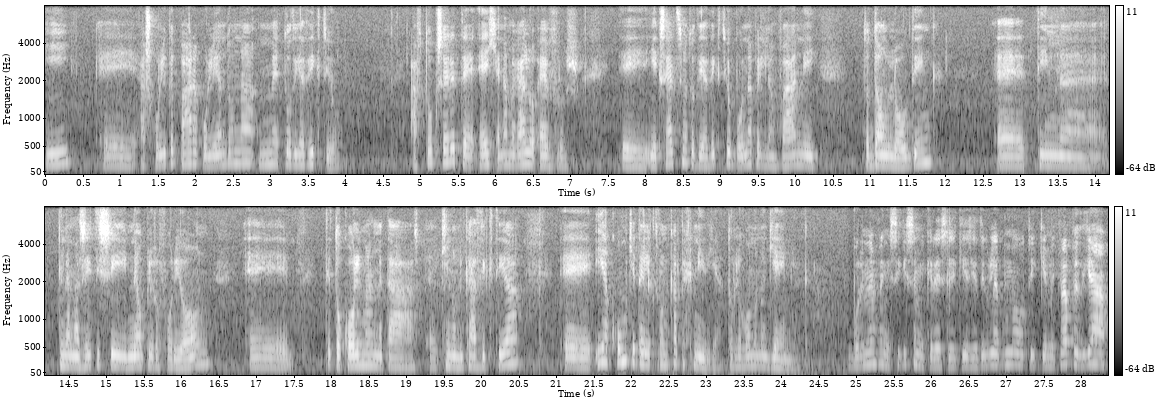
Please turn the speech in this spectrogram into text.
Ή ε, ασχολείται πάρα πολύ έντονα με το διαδίκτυο. Αυτό, ξέρετε, έχει ένα μεγάλο εύρος. Ε, η εξάρτηση με το διαδίκτυο μπορεί να περιλαμβάνει το downloading, ε, την, ε, την αναζήτηση νέων πληροφοριών, ε, το κόλλημα με τα ε, κοινωνικά δίκτυα ή ακόμη και τα ηλεκτρονικά παιχνίδια, το λεγόμενο gaming. Μπορεί να εμφανιστεί και σε μικρές ηλικίες, γιατί βλέπουμε ότι και μικρά παιδιά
